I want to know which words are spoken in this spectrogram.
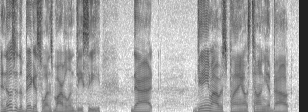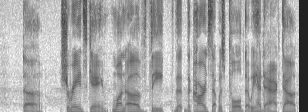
And those are the biggest ones, Marvel and DC. That game I was playing, I was telling you about the charades game. One of the, the the cards that was pulled that we had to act out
